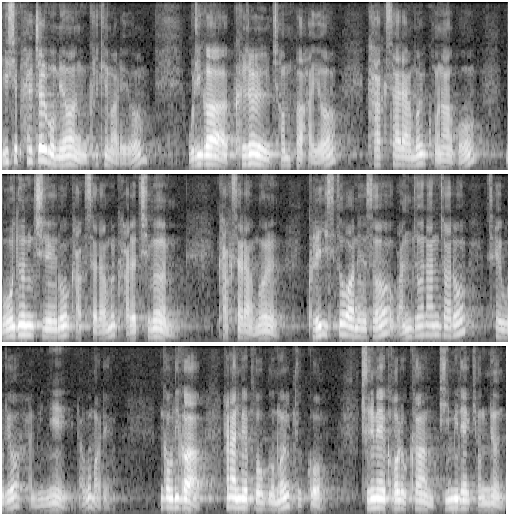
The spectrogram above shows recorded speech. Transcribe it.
28절 보면 그렇게 말해요. 우리가 그를 전파하여 각 사람을 권하고 모든 지혜로 각 사람을 가르침은 각 사람을 그리스도 안에서 완전한 자로 세우려 함이니라고 말해요. 그러니까 우리가 하나님의 복음을 듣고 주님의 거룩한 비밀의 경륜,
